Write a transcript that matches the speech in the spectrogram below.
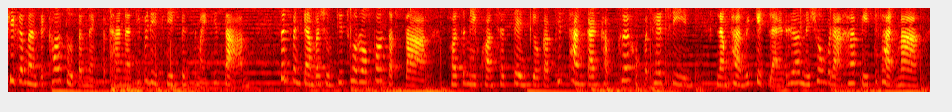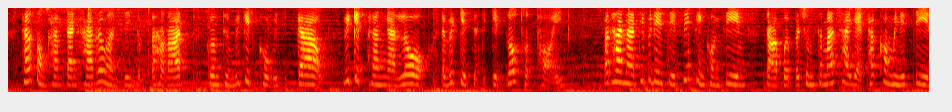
ที่กำลังจะเข้าสู่ตำแหน่งประธานาธิบดีจีนเป็นสมัยที่ 3 ซึ่งเป็นการประชุมที่ทั่วโลกเฝ้าจับตา เพราะจะมีความชัดเจนเกี่ยวกับทิศทางการขับเคลื่อนของประเทศจีน หลังผ่านวิกฤตหลายเรื่องในช่วงเวลา 5 ปีที่ผ่านมา ทั้งสงครามการค้าระหว่างจีนกับสหรัฐ รวมถึงวิกฤตโควิด -19 วิกฤตพลังงานโลก และวิกฤตเศรษฐกิจโลกถดถอย ประธานาธิบดีสีจิ้นผิงของจีน กล่าวเปิดประชุมสมาชาใหญ่พรรคคอมมิวนิสต์จีน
